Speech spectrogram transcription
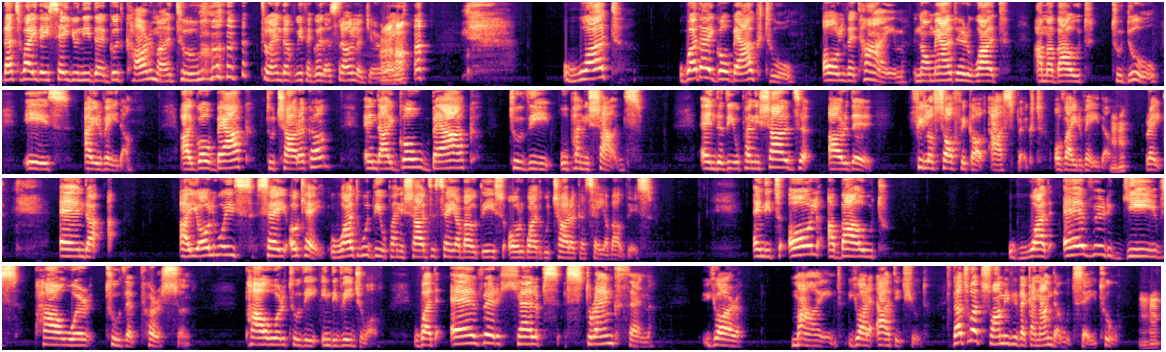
That's why they say you need a good karma to to end up with a good astrologer, right? Uh-huh. what what I go back to all the time, no matter what I'm about to do, is Ayurveda. I go back to Charaka and I go back to the Upanishads. And the Upanishads are the philosophical aspect of Ayurveda, Mhm. right? And uh, I always say, okay, what would the Upanishads say about this, or what would Charaka say about this? And it's all about whatever gives power to the person, power to the individual, whatever helps strengthen your mind, your attitude. That's what Swami Vivekananda would say too. hmm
